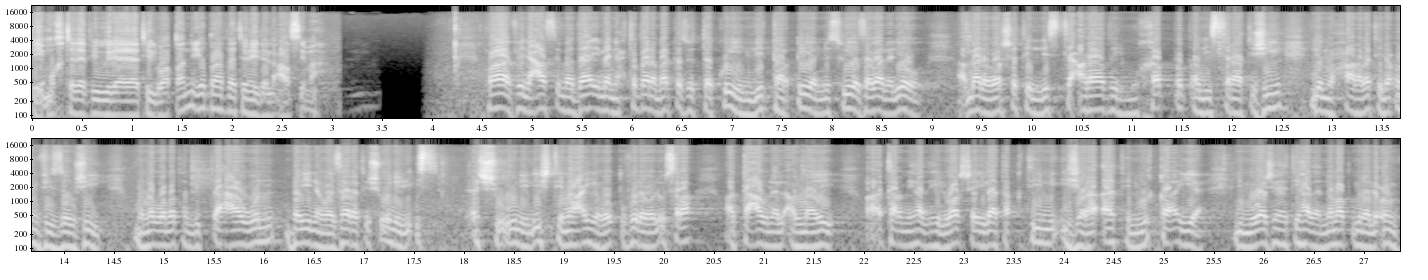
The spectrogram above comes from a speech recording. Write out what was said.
في مختلف ولايات الوطن إضافة إلى العاصمة. وفي العاصمة دائما احتضن مركز التكوين للترقية النسوية زوال اليوم أعمال ورشة الاستعراض المخطط الاستراتيجي لمحاربة العنف الزوجي منظمة بالتعاون بين وزارة الشؤون الشؤون الاجتماعية والطفولة والأسرة والتعاون الألماني. ترمي هذه الورشة إلى تقديم إجراءات وقائية لمواجهة هذا النمط من العنف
